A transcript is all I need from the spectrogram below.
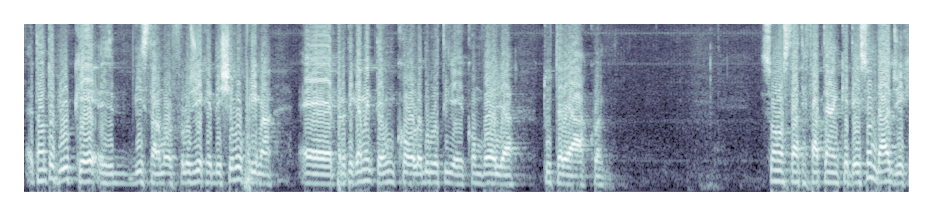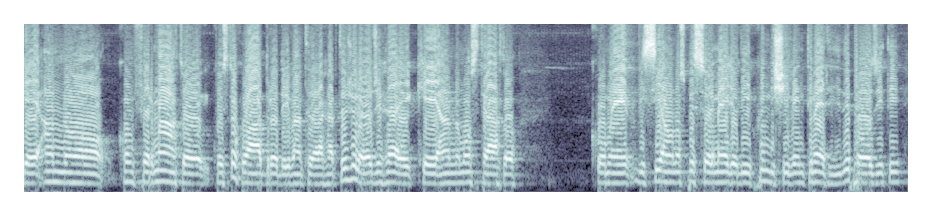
eh, tanto più che eh, vista la morfologia che dicevo prima è praticamente un collo di bottiglie che convoglia tutte le acque. Sono stati fatti anche dei sondaggi che hanno confermato questo quadro derivante dalla carta geologica e che hanno mostrato come vi sia uno spessore medio di 15-20 metri di depositi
